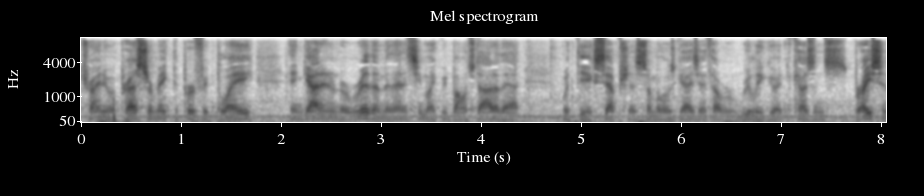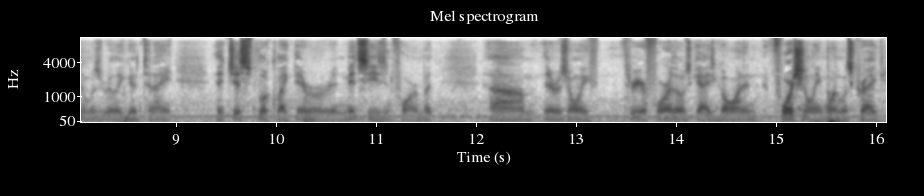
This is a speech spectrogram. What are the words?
trying to impress or make the perfect play, and got into a rhythm, and then it seemed like we bounced out of that with the exception of some of those guys I thought were really good. Cozens, Bryson was really good tonight. It just looked like they were in midseason form, but um, there was only three or four of those guys going, and fortunately, one was Craig.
